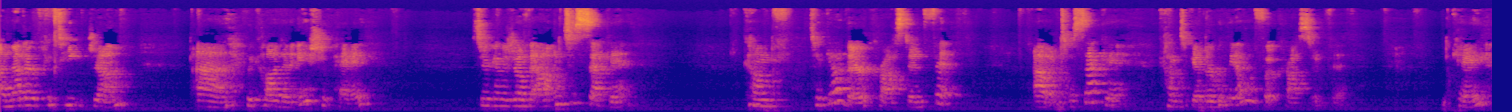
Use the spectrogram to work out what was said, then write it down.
another petite jump. Uh, we call it an échappé. So you're going to jump out into second, come together, crossed in fifth. Out into second, come together with the other foot crossed in fifth. Okay?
